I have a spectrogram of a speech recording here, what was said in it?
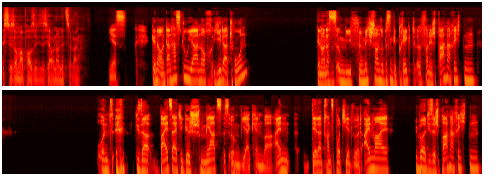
ist die Sommerpause dieses Jahr auch noch nicht so lang. Yes. Genau, und dann hast du ja noch jeder Ton. Genau, das ist irgendwie für mich schon so ein bisschen geprägt äh, von den Sprachnachrichten und dieser beidseitige Schmerz ist irgendwie erkennbar. Ein, der da transportiert wird. Einmal über diese Sprachnachrichten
